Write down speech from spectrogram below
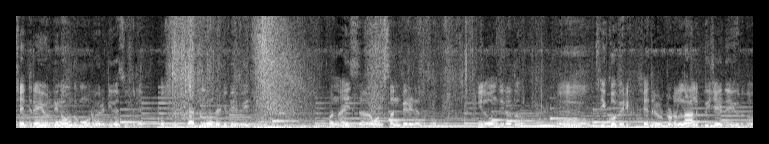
ಸ್ನೇಹಿತರೆ ಇವ್ರದ್ದು ದಿನ ಒಂದು ಮೂರು ವೆರೈಟಿ ಇದೆ ಸ್ನೇಹಿತರೆ. ಒಂದು ಸ್ವೀಟ್ ಒಂದು ರೆಡಿ ಬೇಬಿ ಒಂದು ಐಸ್ ಒಂದು ಸನ್ ಬೇರಿನ ಅಂತ ಸ್ನೇಹಿತರೆ ಇದು ಒಂದಿರೋದು ಈಕೋ ಬೇರಿ ಸ್ನೇಹಿತರೆ ಇವರು ಟೋಟಲ್ ನಾಲ್ಕು ಬೀಜ ಇದೆ ಇವ್ರದ್ದು.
